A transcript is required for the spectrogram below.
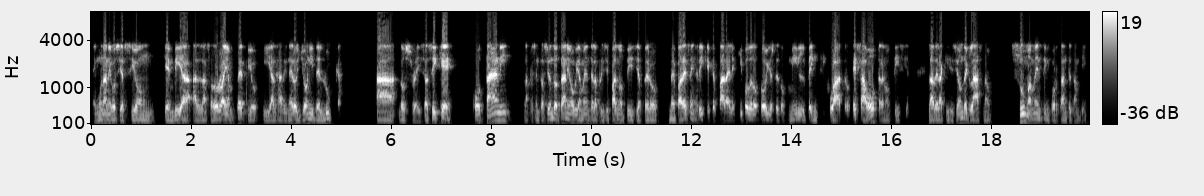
en una negociación que envía al lanzador Ryan Pepio y al jardinero Johnny De Luca a los Rays. Así que Otani, la presentación de Otani obviamente la principal noticia, pero me parece Enrique que para el equipo de los Dodgers de 2024, esa otra noticia, la de la adquisición de Glasnow, sumamente importante también.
